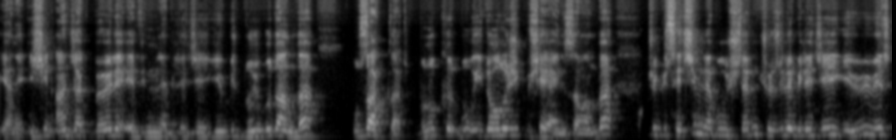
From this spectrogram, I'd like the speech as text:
yani işin ancak böyle edinilebileceği gibi bir duygudan da uzaklar. Bunu bu ideolojik bir şey aynı zamanda. Çünkü seçimle bu işlerin çözülebileceği gibi bir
